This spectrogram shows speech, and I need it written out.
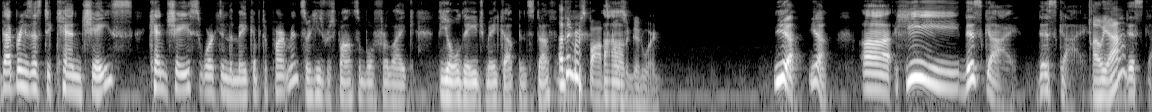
that brings us to Ken Chase. Ken Chase worked in the makeup department, so he's responsible for like the old age makeup and stuff. I think responsible Um, is a good word. Yeah, yeah. Uh, he, this guy, this guy, Oh yeah, this guy.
